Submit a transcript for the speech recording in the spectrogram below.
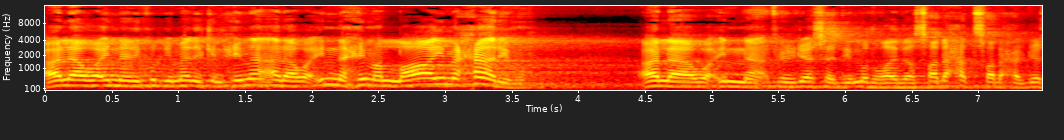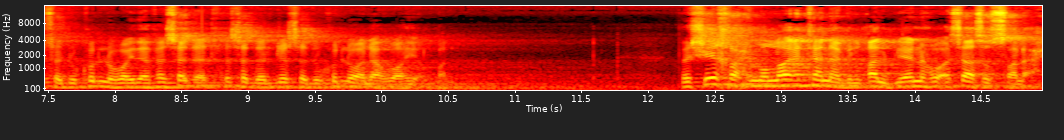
ألا وإن لكل ملك حمى ألا وإن حمى الله محارمه. ألا وإن في الجسد مضغة إذا صلحت صلح الجسد كله وإذا فسدت فسد الجسد كله ألا وهي القلب. فالشيخ رحمه الله اعتنى بالقلب لأنه أساس الصلاح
